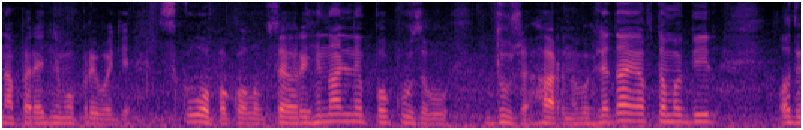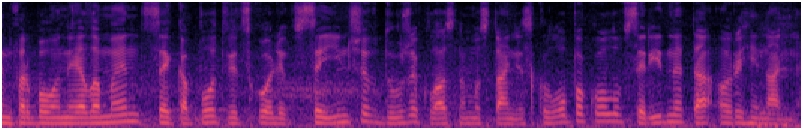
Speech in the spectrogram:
на передньому приводі. Скло по колу все оригінальне, по кузову дуже гарно виглядає автомобіль. Один фарбований елемент, це капот від сколів. Все інше в дуже класному стані. Скло по колу, все рідне та оригінальне.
